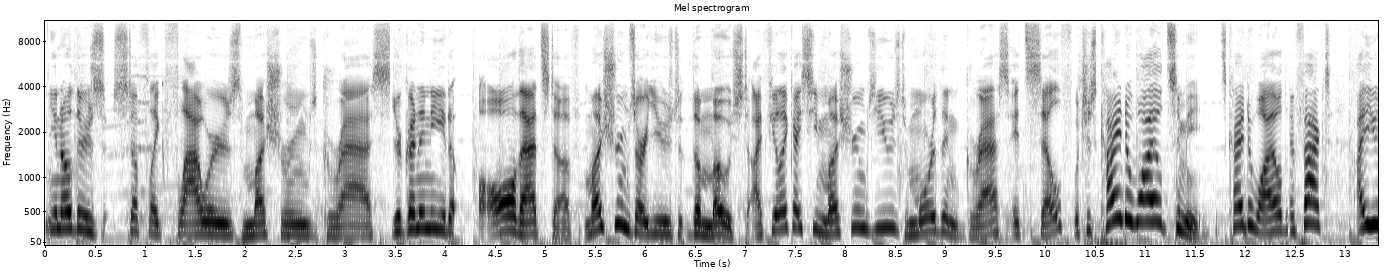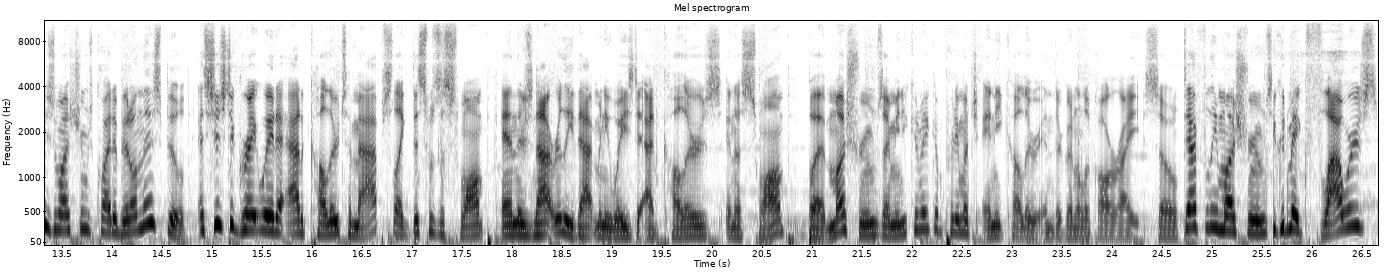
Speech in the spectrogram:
you know, there's stuff like flowers, mushrooms, grass. You're gonna need all that stuff. Mushrooms are used the most. I feel like I see mushrooms used more than grass itself, which is kind of wild to me. It's kind of wild. In fact, I used mushrooms quite a bit on this build. It's just a great way to add color to maps. Like this was a swamp and there's not really that many ways to add colors in a swamp, but mushrooms, I mean, you can make them pretty much any color and they're gonna look all right. So definitely mushrooms. You could make flowers.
